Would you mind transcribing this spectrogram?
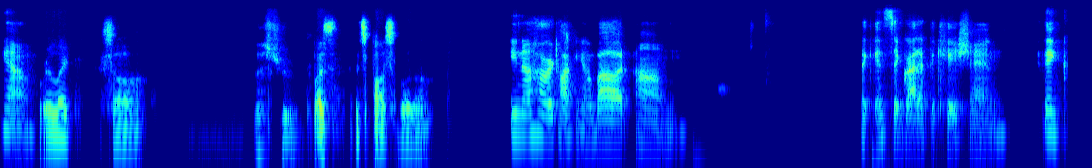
Yeah. We're like so that's true. But it's, it's possible though. You know how we're talking about um like instant gratification? I think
